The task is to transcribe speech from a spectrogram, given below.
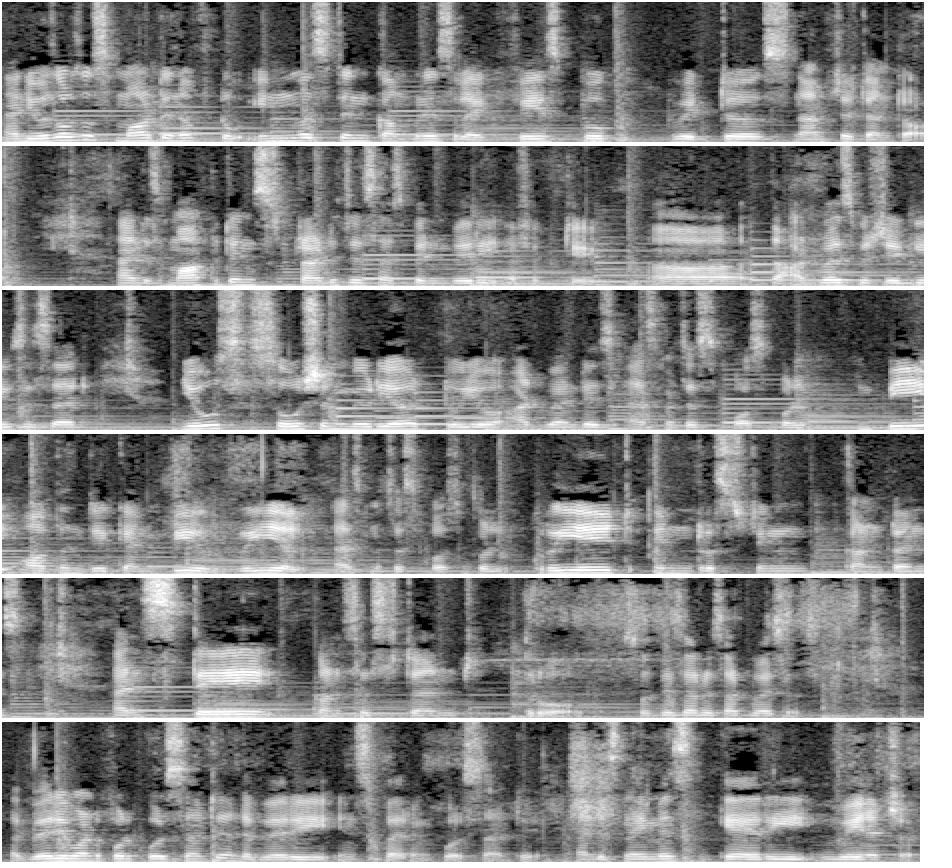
And he was also smart enough to invest in companies like Facebook, Twitter, Snapchat, and all. And his marketing strategies has been very effective. Uh, the advice which he gives is that use social media to your advantage as much as possible. Be authentic and be real as much as possible. Create interesting contents and stay consistent So these are his advices. A very wonderful personality and a very inspiring personality. And his name is Gary Vaynerchuk.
